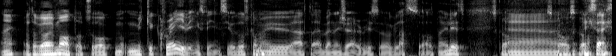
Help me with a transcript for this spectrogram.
Nej, utan vi har ju mat också och mycket cravings finns ju och då ska Mm. man ju äta Ben Jerrys och glass och allt möjligt. Ska. Eh, Ska ska. Exakt.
